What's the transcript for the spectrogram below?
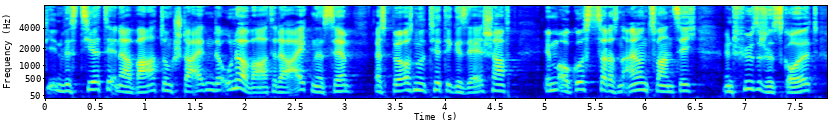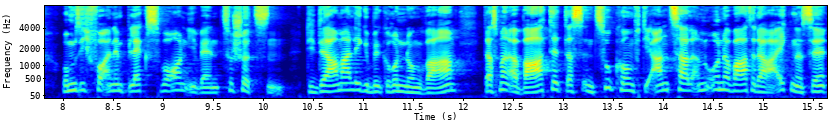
die investierte in Erwartung steigender unerwarteter Ereignisse als börsennotierte Gesellschaft im August 2021 in physisches Gold, um sich vor einem Black Swan Event zu schützen. Die damalige Begründung war, dass man erwartet, dass in Zukunft die Anzahl an unerwarteten Ereignisse,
